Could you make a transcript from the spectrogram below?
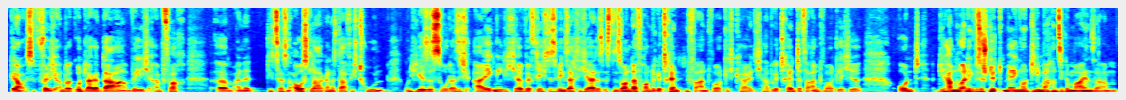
Genau, ist eine völlig andere Grundlage. Da will ich einfach ähm, eine Dienstleistung auslagern, das darf ich tun. Und hier ist es so, dass ich eigentlich ja wirklich, deswegen sagte ich ja, das ist eine Sonderform der getrennten Verantwortlichkeit. Ich habe getrennte Verantwortliche und die haben nur eine gewisse Schnittmenge und die machen sie gemeinsam.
